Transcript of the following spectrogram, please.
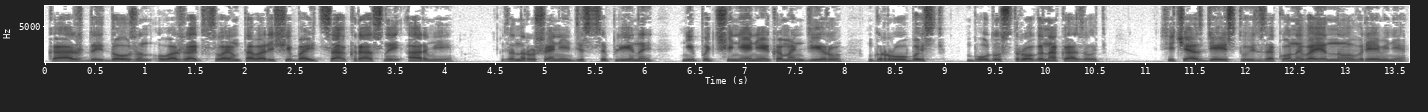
Каждый должен уважать в своем товарище бойца Красной Армии. За нарушение дисциплины — неподчинение командиру, грубость буду строго наказывать. Сейчас действуют законы военного времени,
